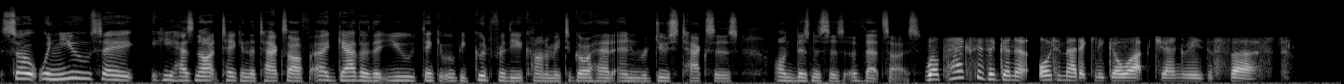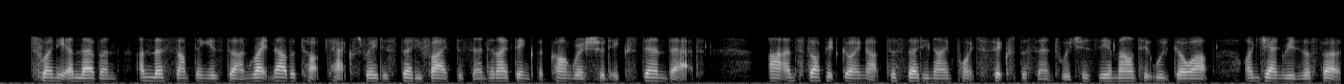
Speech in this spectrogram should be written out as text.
So, when you say he has not taken the tax off, I gather that you think it would be good for the economy to go ahead and reduce taxes on businesses of that size. Well, taxes are going to automatically go up January the 1st, 2011, unless something is done. Right now, the top tax rate is 35%, and I think that Congress should extend that uh, and stop it going up to 39.6%, which is the amount it would go up on January the 1st,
